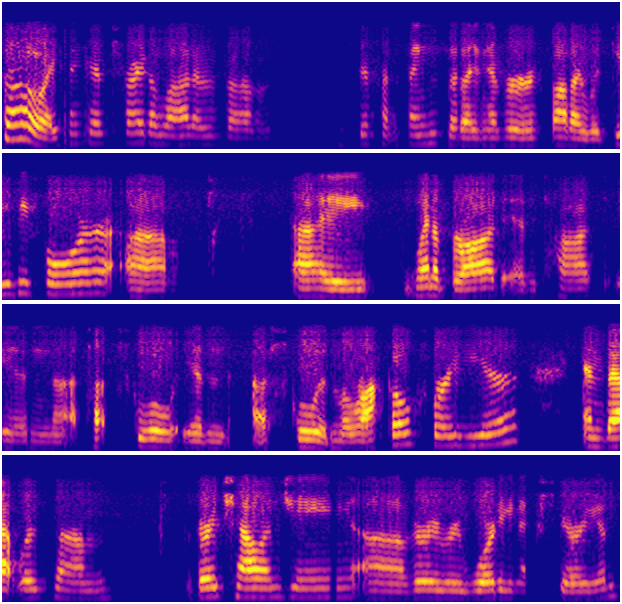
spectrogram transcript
so. I think I've tried a lot of um, different things that I never thought I would do before. Um, I went abroad and taught in uh, taught school in a school in Morocco for a year, and that was um, very challenging, uh, very rewarding experience.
